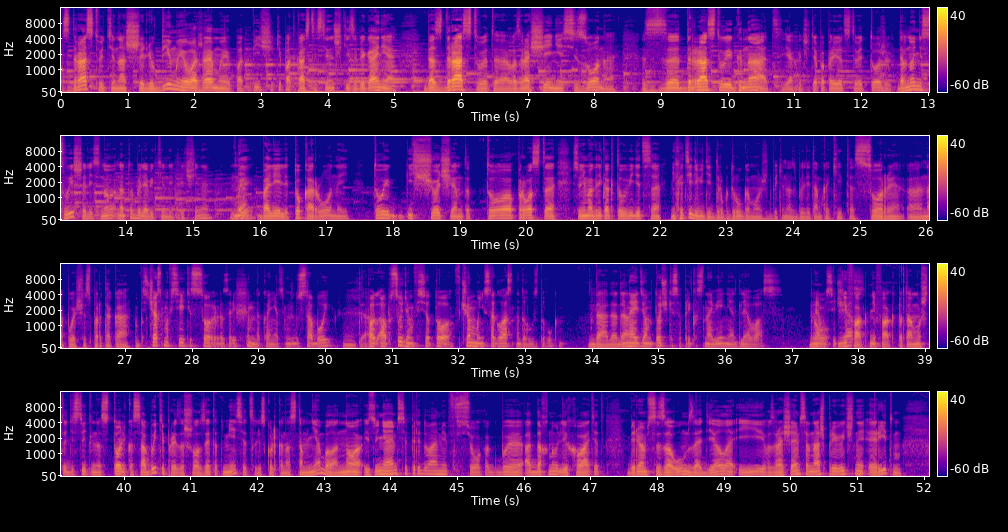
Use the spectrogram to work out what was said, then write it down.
Здравствуйте, наши любимые и уважаемые подписчики подкаста «Стеночки и забегания». Да здравствует э, возвращение сезона. Здравствуй, Игнат. Я хочу тебя поприветствовать тоже. Давно не слышались, но на то были объективные причины. Мы Да. болели то короной, то и еще чем-то, то просто все не могли как-то увидеться. Не хотели видеть друг друга, может быть, у нас были там какие-то ссоры э, на почве Спартака. Сейчас мы все эти ссоры разрешим, наконец, между собой. Да, По- обсудим все то, в чем мы не согласны друг с другом. да, да. И да. найдем точки соприкосновения для вас. Прямо Ну, сейчас. не факт, не факт, потому что действительно столько событий произошло за этот месяц, или сколько нас там не было, но извиняемся перед вами, все, как бы отдохнули и хватит, беремся за ум, за дело и возвращаемся в наш привычный ритм.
